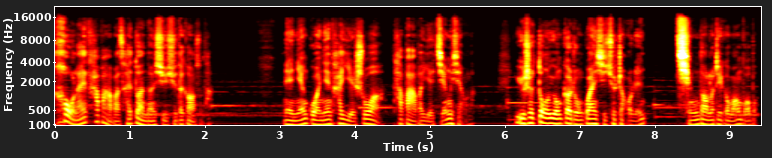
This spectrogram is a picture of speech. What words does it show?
后来他爸爸才断断续续地告诉他。那年过年，他一说，他爸爸也警醒了，于是动用各种关系去找人，请到了这个王伯伯。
